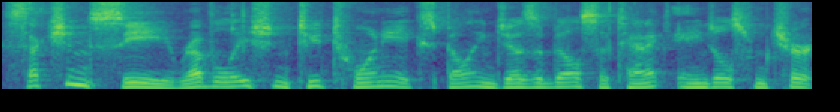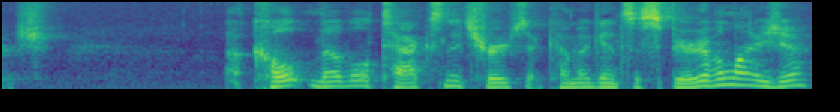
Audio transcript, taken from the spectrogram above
Section C, Revelation 220, expelling Jezebel, satanic angels from church. Occult level attacks in the church that come against the spirit of Elijah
